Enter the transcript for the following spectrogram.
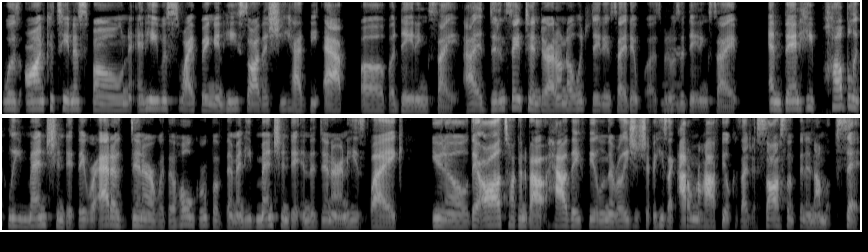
was on Katina's phone and he was swiping and he saw that she had the app of a dating site. I didn't say Tinder. I don't know which dating site it was, but it was a dating site. And then he publicly mentioned it. They were at a dinner with a whole group of them and he mentioned it in the dinner. And he's like, you know, they're all talking about how they feel in their relationship. And he's like, I don't know how I feel because I just saw something and I'm upset.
